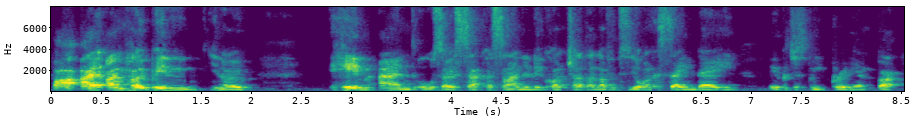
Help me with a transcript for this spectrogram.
but I, I, am hoping, you know, him and also Saka signing a new contract. I'd love it to do on the same day. It would just be brilliant. But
